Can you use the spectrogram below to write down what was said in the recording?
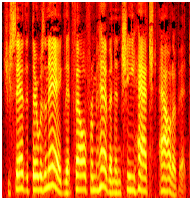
She said that there was an egg that fell from heaven and she hatched out of it.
